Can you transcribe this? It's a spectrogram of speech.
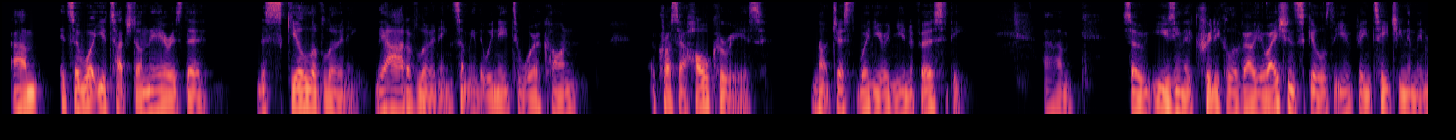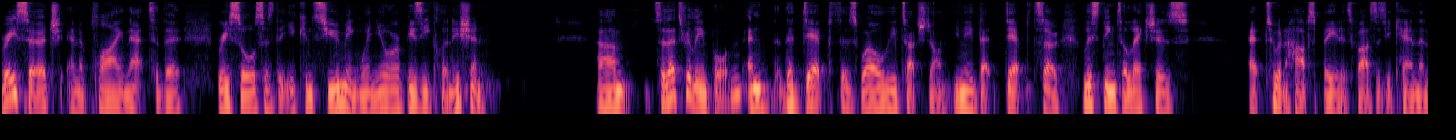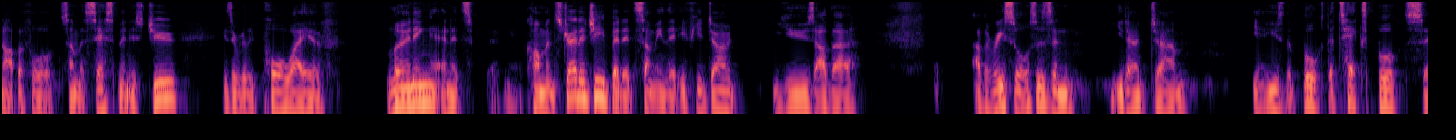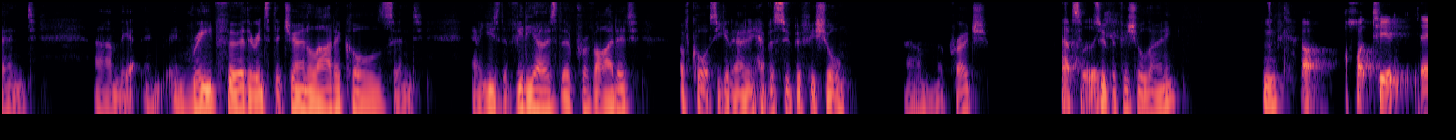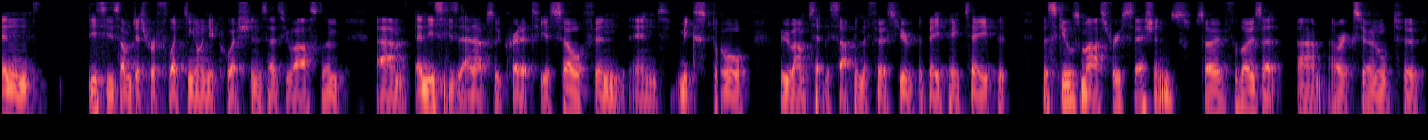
um, and so what you touched on there is the the skill of learning the art of learning something that we need to work on across our whole careers not just when you're in university um, so using the critical evaluation skills that you've been teaching them in research and applying that to the resources that you're consuming when you're a busy clinician um, so that's really important. And the depth as well, you touched on. You need that depth. So listening to lectures at two and a half speed as fast as you can the night before some assessment is due is a really poor way of learning. And it's a common strategy, but it's something that if you don't use other other resources and you don't um, you know, use the book, the textbooks, and um, the, and, and, read further into the journal articles and use the videos that are provided, of course, you can only have a superficial um, approach. Absolutely. Superficial learning. Mm. Oh, hot tip. And this is, I'm just reflecting on your questions as you ask them. Um, and this is an absolute credit to yourself and, and Mick Store who um, set this up in the first year of the BPT. But the skills mastery sessions. So for those that um, are external to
